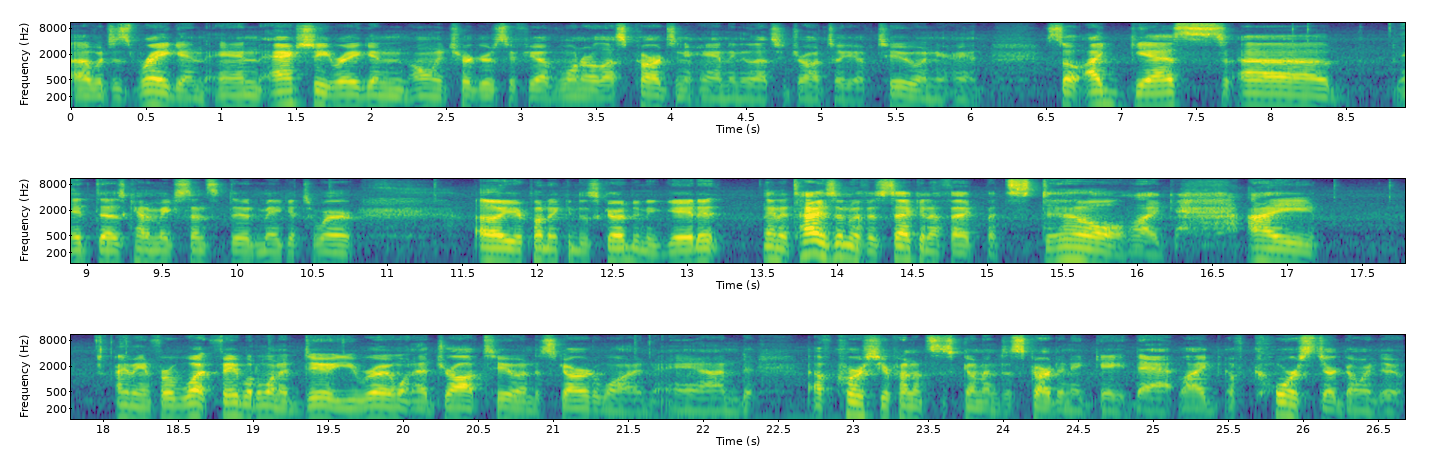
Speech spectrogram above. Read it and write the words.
uh, which is Ragin. And actually, Ragin only triggers if you have one or less cards in your hand, and he lets you draw until you have two in your hand. So I guess uh, it does kind of make sense to make it to where uh, your opponent can discard and negate it. And it ties in with his second effect, but still, like, I... I mean, for what Fable would want to do, you really want to draw two and discard one, and of course your opponent's just going to discard and negate that. Like, of course they're going to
